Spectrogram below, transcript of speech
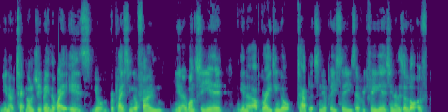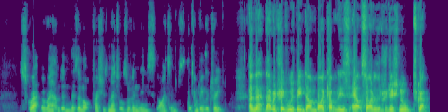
you know technology being the way it is. You're replacing your phone, you know, once a year. You know, upgrading your tablets and your PCs every few years. You know, there's a lot of scrap around, and there's a lot of precious metals within these items that can be retrieved. And that, that retrieval was being done by companies outside of the traditional scrap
